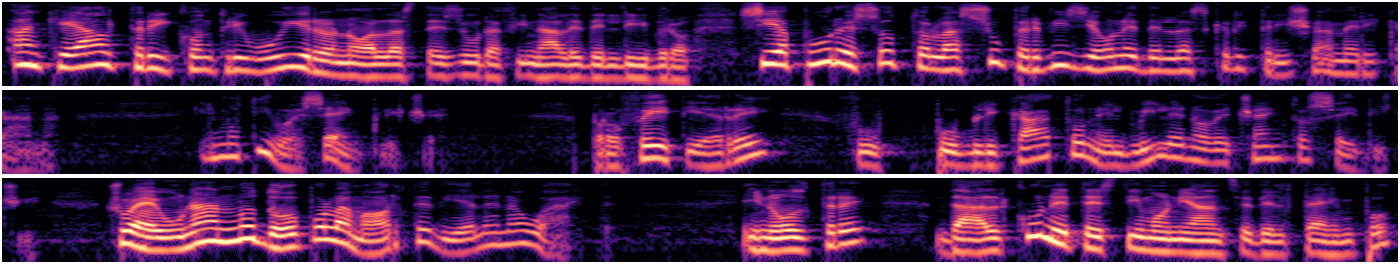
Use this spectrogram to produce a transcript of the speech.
Anche altri contribuirono alla stesura finale del libro, sia pure sotto la supervisione della scrittrice americana. Il motivo è semplice. Profeti e Re fu pubblicato nel 1916, cioè un anno dopo la morte di Elena White. Inoltre, da alcune testimonianze del tempo,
